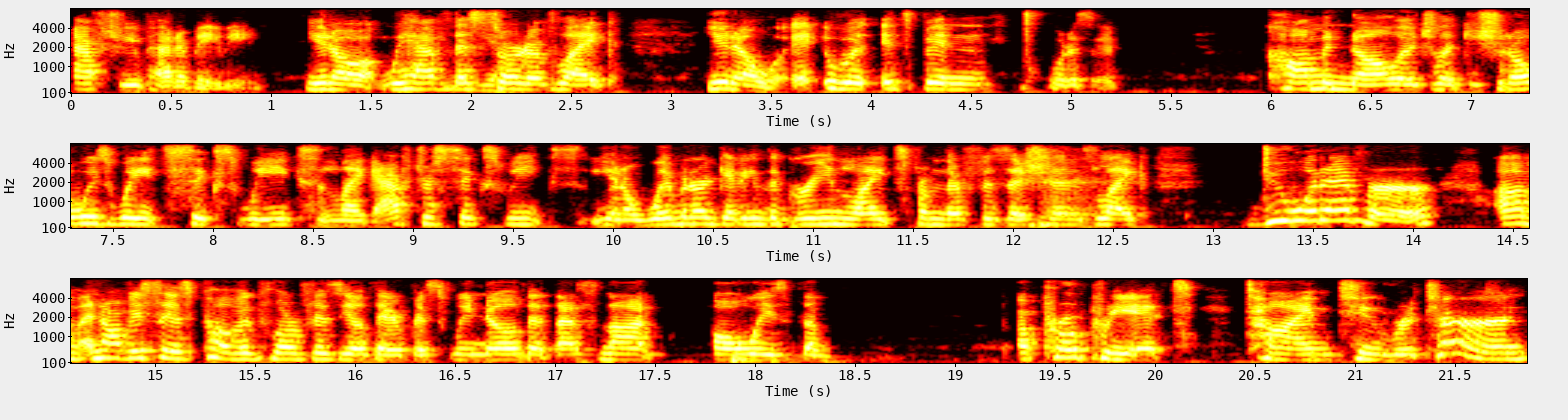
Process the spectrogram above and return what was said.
after you've had a baby you know we have this yeah. sort of like you know it, it, it's been what is it? Common knowledge like you should always wait six weeks and like after six weeks you know women are getting the green lights from their physicians like do whatever. Um, and obviously as pelvic floor physiotherapists we know that that's not always the appropriate time to return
